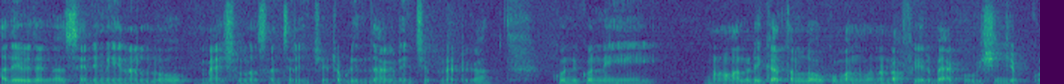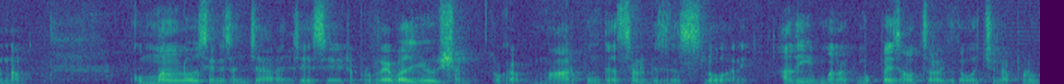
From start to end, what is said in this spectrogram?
అదేవిధంగా శని మీనంలో మేషంలో సంచరించేటప్పుడు ఇందాక నేను చెప్పినట్టుగా కొన్ని కొన్ని మనం ఆల్రెడీ గతంలో ఒక one one and half year back ఒక విషయం చెప్పుకున్నాం. కుమ్మంలో శని సంచారం చేసేటప్పుడు రెవల్యూషన్ ఒక మార్పుని తెస్తాడు బిజినెస్లో అని. అది మనకు ముప్పై సంవత్సరాల క్రితం వచ్చినప్పుడు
